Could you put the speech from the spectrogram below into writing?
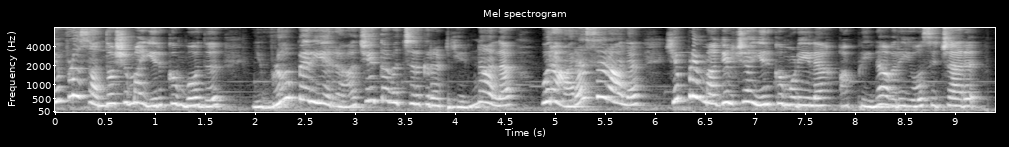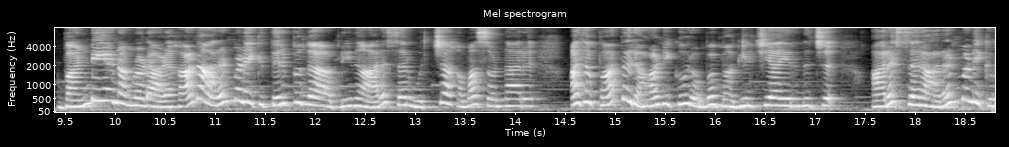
இவ்வளவு சந்தோஷமா இருக்கும்போது இவ்வளோ பெரிய ராஜ்யத்தை வச்சிருக்கிற என்னால ஒரு அரசரால எப்படி மகிழ்ச்சியா இருக்க முடியல அப்படின்னு அவர் யோசிச்சாரு. வண்டிய நம்மளோட அழகான அரண்மனைக்கு திருப்புங்க அப்படின்னு அரசர் உற்சாகமா சொன்னாரு. அதை பார்த்த ராணிக்கும் ரொம்ப மகிழ்ச்சியா இருந்துச்சு. அரசர் அரண்மனைக்கு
